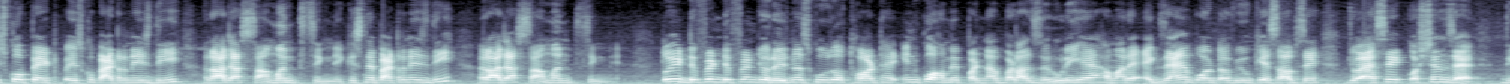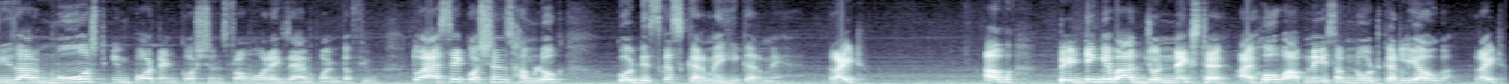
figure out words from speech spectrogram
इसको पेंट इसको पैटर्नेज दी राजा सामंत सिंह ने। किसने पैटर्नेज दी? राजा सामंत सिंह ने। तो ये डिफरेंट डिफरेंट जो रीजनल स्कूल्स ऑफ़ थॉट है, इनको हमें पढ़ना बड़ा ज़रूरी है हमारे एग्ज़ाम पॉइंट ऑफ़ व्यू के हिसाब से, जो ऐसे क्वेश्चन है these are most important question from our exam point of view तो ऐसे क्वेश्चन हम लोग को डिस्कस करने ही करने हैं राइट अब पेंटिंग के बाद जो नेक्स्ट है आई होप आपने ये सब नोट कर लिया होगा राइट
